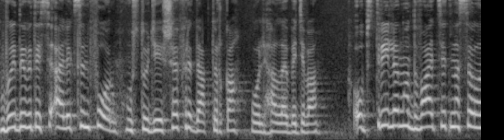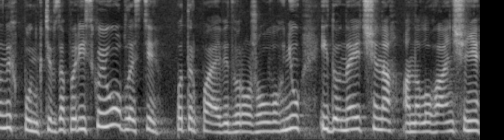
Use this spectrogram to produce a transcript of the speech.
Ви дивитесь Алекс Інформ у студії шеф-редакторка Ольга Лебедєва. Обстріляно 20 населених пунктів Запорізької області. Потерпає від ворожого вогню і Донеччина. А на Луганщині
